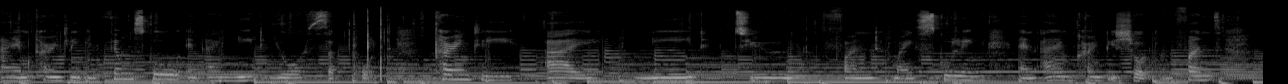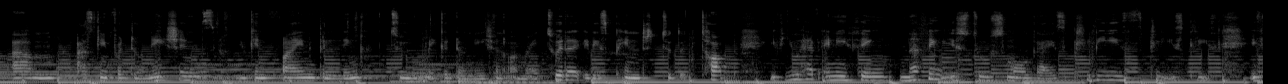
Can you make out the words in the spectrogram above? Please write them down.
I am currently in film school and I need your support. Currently, I schooling, and I am currently short on funds. Um, asking for donations. You can find the link to make a donation on my Twitter. It is pinned to the top. If you have anything, nothing is too small, guys. Please, please, please. If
